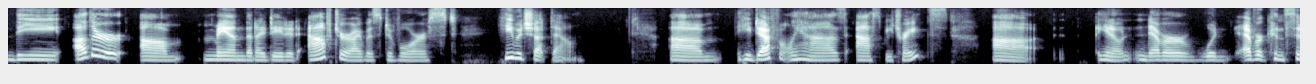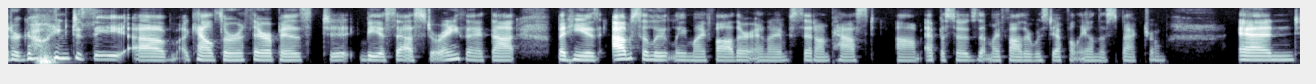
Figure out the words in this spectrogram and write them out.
The other um, man that I dated after I was divorced, he would shut down. Um, he definitely has Aspie traits. Uh, you know, never would ever consider going to see um, a counselor or a therapist to be assessed or anything like that. But he is absolutely my father. And I've said on past um, episodes that my father was definitely on the spectrum. And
